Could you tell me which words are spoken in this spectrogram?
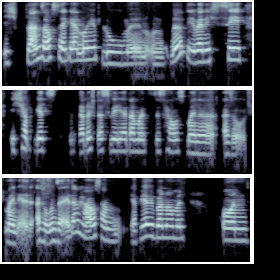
Ich pflanze auch sehr gerne neue Blumen und ne, die, wenn ich sehe, ich habe jetzt, dadurch, dass wir ja damals das Haus meiner, also mein El also unser Elternhaus haben ja wir übernommen und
